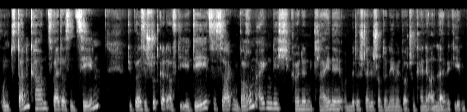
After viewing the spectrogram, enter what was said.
Und dann kam 2010 die Börse Stuttgart auf die Idee zu sagen, warum eigentlich können kleine und mittelständische Unternehmen in Deutschland keine Anleihe geben?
